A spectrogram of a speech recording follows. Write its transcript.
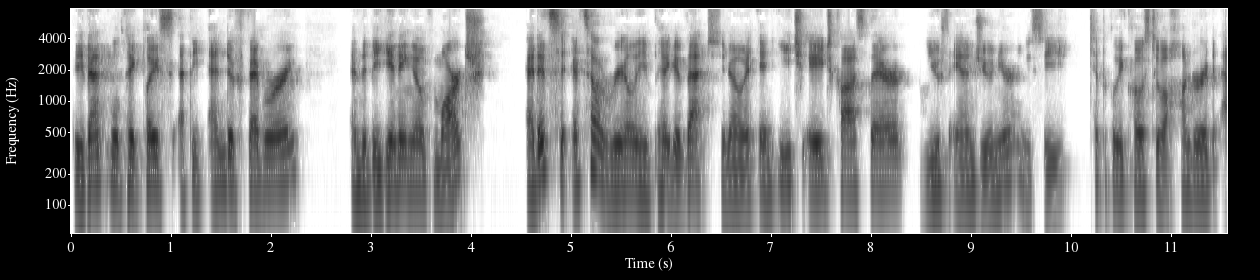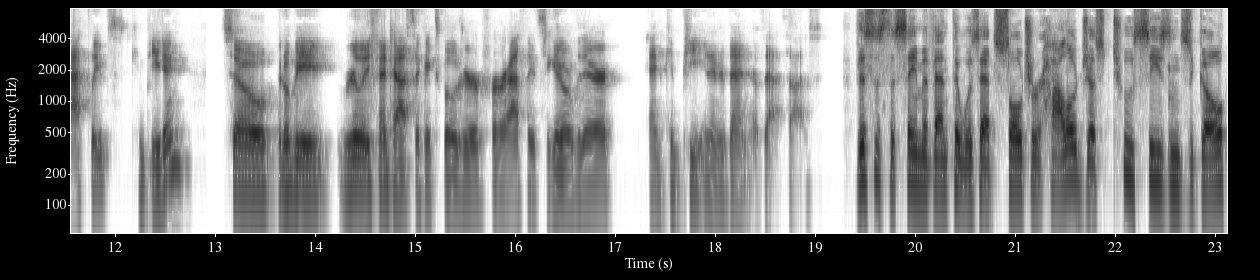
The event will take place at the end of February and the beginning of March. And it's it's a really big event. You know, in each age class there, youth and junior, you see typically close to 100 athletes competing. So it'll be really fantastic exposure for our athletes to get over there and compete in an event of that size. This is the same event that was at Soldier Hollow just two seasons ago.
